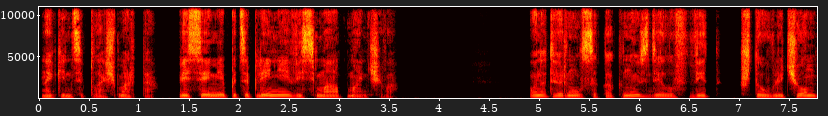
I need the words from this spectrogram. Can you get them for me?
«Накиньте плащ, Марта. Весеннее потепление весьма обманчиво». Он отвернулся к окну, сделав вид, что увлечен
